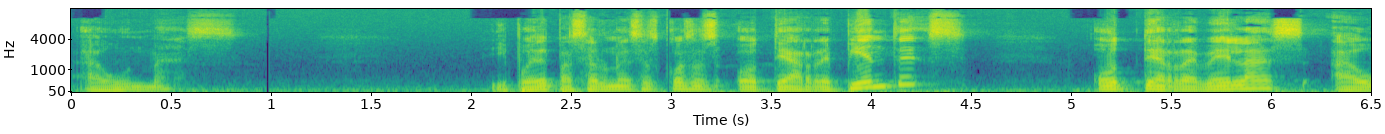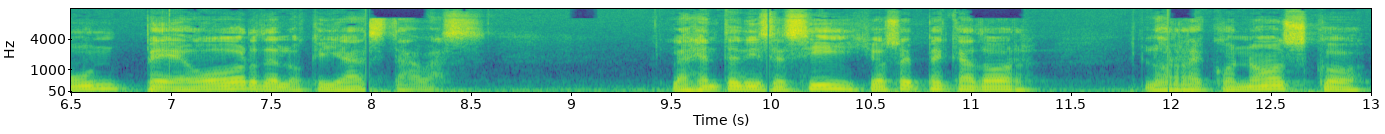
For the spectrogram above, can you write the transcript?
aún más. Y puede pasar una de esas cosas, o te arrepientes o te rebelas aún peor de lo que ya estabas. La gente dice, sí, yo soy pecador, lo reconozco,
